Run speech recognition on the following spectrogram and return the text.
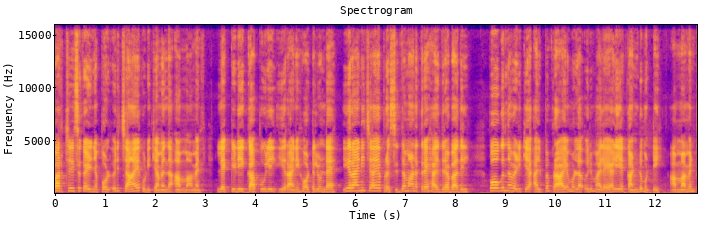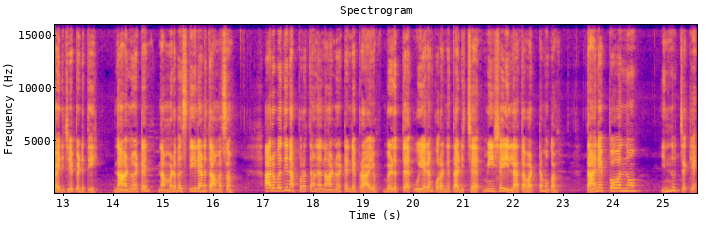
പർച്ചേസ് കഴിഞ്ഞപ്പോൾ ഒരു ചായ കുടിക്കാമെന്ന് അമ്മാമൻ. ലക്കിടി കാപ്പൂലിൽ ഇറാനി ഹോട്ടലുണ്ട്. ഇറാനി ചായ പ്രസിദ്ധമാണത്രേ ഹൈദരാബാദിൽ. പോകുന്ന വഴിക്ക് അല്പം പ്രായമുള്ള ഒരു മലയാളിയെ കണ്ടുമുട്ടി അമ്മാമൻ പരിചയപ്പെടുത്തി. നാണുവേട്ടൻ നമ്മുടെ ബസ്തിയിലാണ് താമസം. അറുപതിനപ്പുറത്താണ് നാണുവേട്ടന്റെ പ്രായം. വെളുത്ത് ഉയരം കുറഞ്ഞ് തടിച്ച് മീശയില്ലാത്ത വട്ടമുഖം. താൻ എപ്പോൾ വന്നു? ഇന്നുച്ചയ്ക്ക്.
